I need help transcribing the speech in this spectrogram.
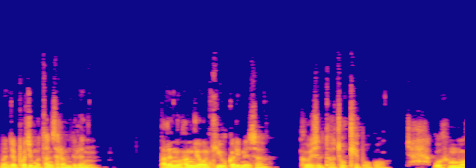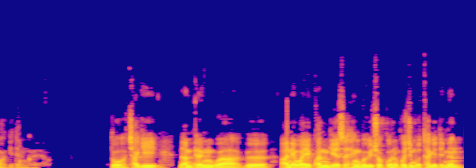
먼저 보지 못한 사람들은 다른 환경을 기웃거리면서 그것을 더 좋게 보고 자꾸 흠모하게 되는 거예요. 또 자기 남편과 그 아내와의 관계에서 행복의 조건을 보지 못하게 되면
